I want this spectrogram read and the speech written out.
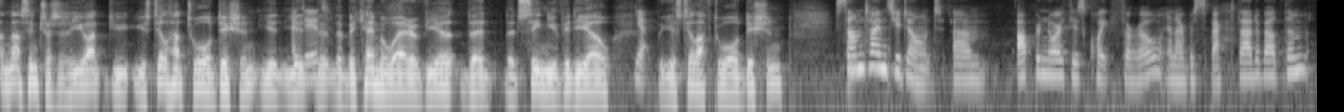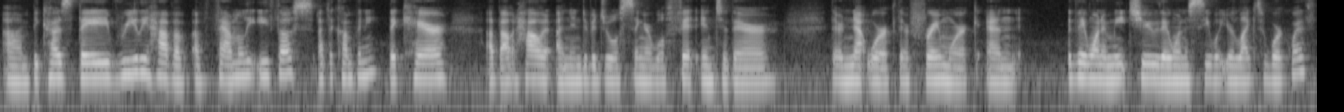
and that's interesting. So you had you, you still had to audition. You, you I did. They, they, became aware of you. They'd, they'd seen your video. Yeah. But you still have to audition. Sometimes you don't. Um, Opera North is quite thorough, and I respect that about them um, because they really have a, a, family ethos at the company. They care about how an individual singer will fit into their their network, their framework, and they want to meet you. They want to see what you're like to work with.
